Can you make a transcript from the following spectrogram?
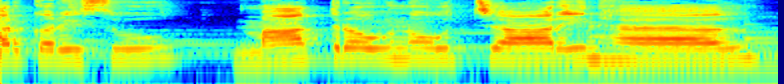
ઉકાર કરીશું. માત્ર ઉનો ઉચ્ચાર ઇનહેલ.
